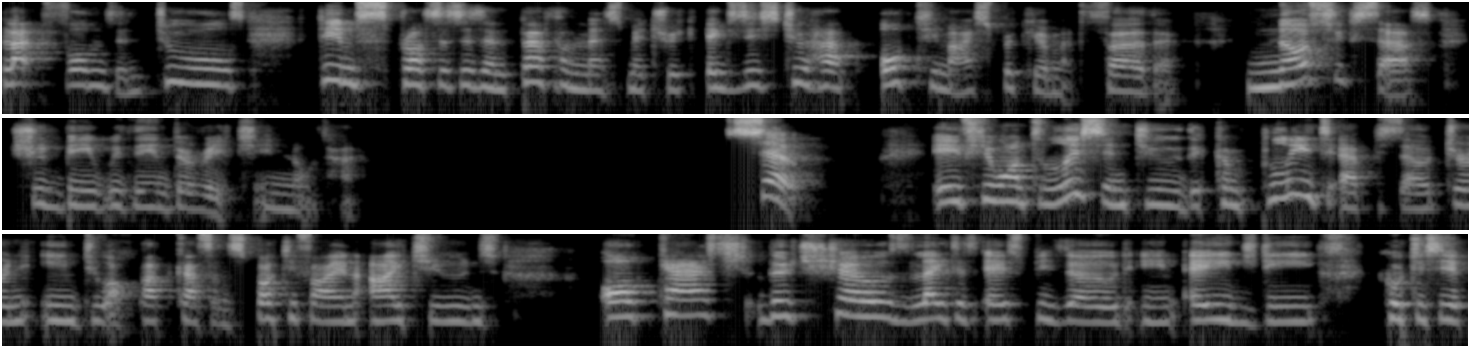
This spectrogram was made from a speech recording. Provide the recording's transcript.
platforms and tools, teams, processes, and performance metric exist to help optimize procurement further. No success should be within the reach in no time. So, if you want to listen to the complete episode, turn into our podcast on Spotify and iTunes or catch the show's latest episode in HD, courtesy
